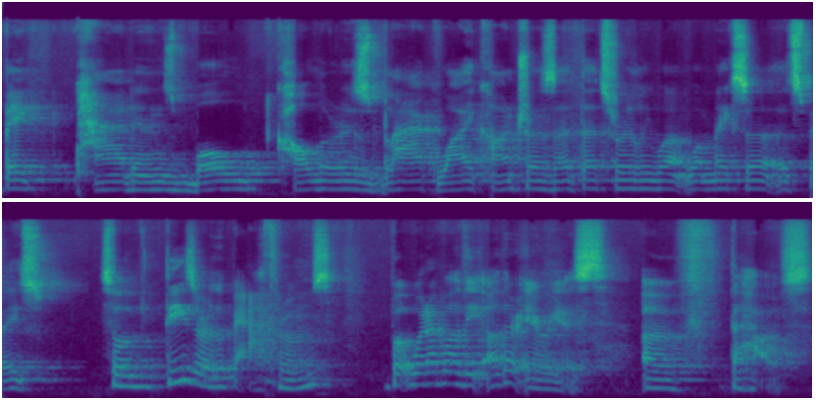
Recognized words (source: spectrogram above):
big patterns, bold colors, black, white contrast. That that's really what, what makes a, a space. So these are the bathrooms, but what about the other areas of the house?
